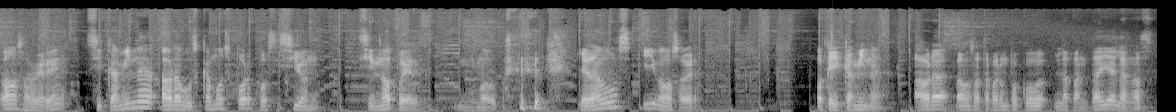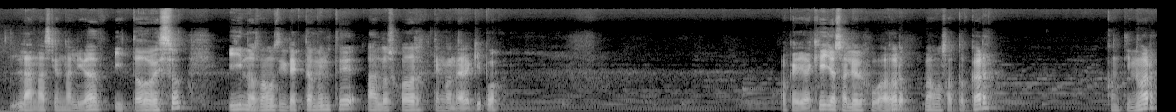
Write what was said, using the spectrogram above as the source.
Vamos a ver, ¿eh? Si camina, ahora buscamos por posición. Si no, pues ni modo. Le damos y vamos a ver. Ok, camina. Ahora vamos a tapar un poco la pantalla, la, nacionalidad y todo eso. Y nos vamos directamente a los jugadores que tengo en el equipo. Ok, aquí ya salió el jugador. Vamos a tocar. Continuar.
